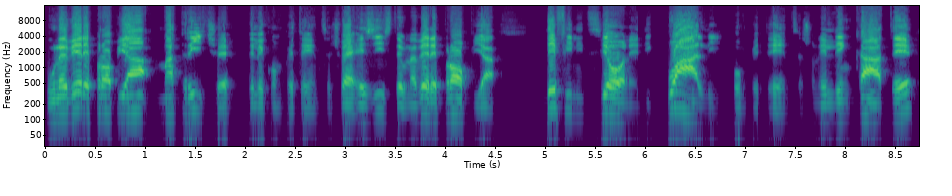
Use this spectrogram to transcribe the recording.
una vera e propria matrice delle competenze, cioè esiste una vera e propria definizione di quali competenze sono elencate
